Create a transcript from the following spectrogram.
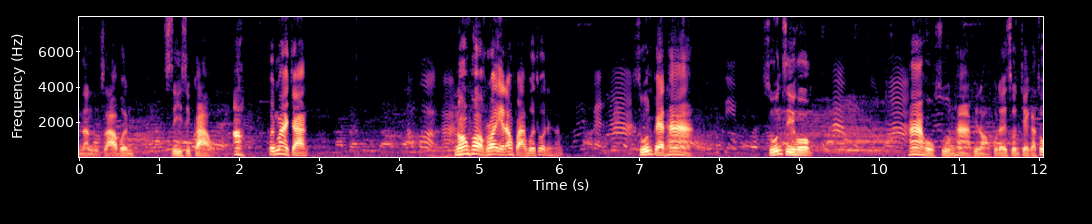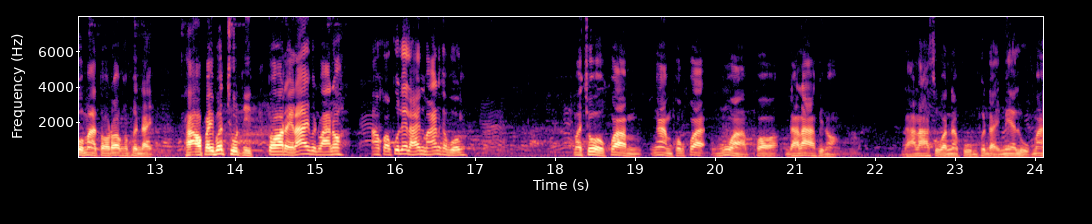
นั่นลูกสาวเพิ่น49อะ เพิ่นมาจากต้องพ่อค่ะน้องพ่อกร้อยเอ็ดเอาฝากเบอร์โทษนะครับศูนย์แปดห้า085 ศูนย์สี่หก046 ห้าหกศูนย์ห้า 5605 พี่น้องผู้ใดสนใจก็โทรมาต่อรองกับเพิ่นได้ถ้าเอาไปเบิดชุดนี่ต่อได้หลายเพิ่นว่าเนาะเอาขอบคุณหลายๆหมานครับผม มาโชว์ความงามของควางัวพอดาราพี่น้อง ดาราสุวรรณภูมิเพิ่นได้แม่ลูกมา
